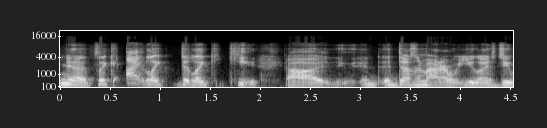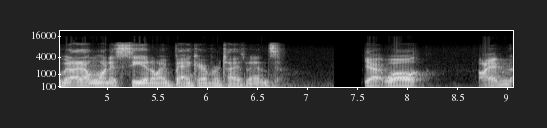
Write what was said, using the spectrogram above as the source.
Yeah, it's like I like did like keep. Uh, it, it doesn't matter what you guys do, but I don't want to see it on my bank advertisements. yeah, well, I'm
